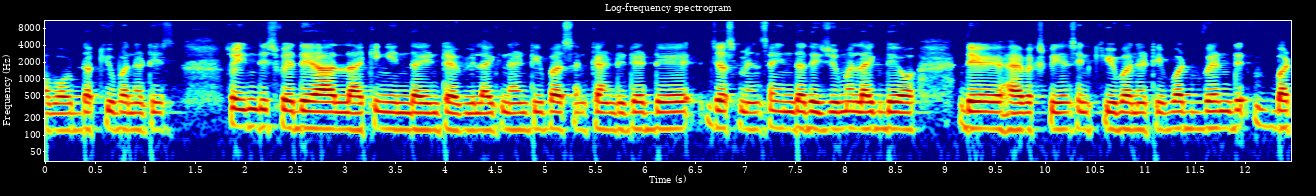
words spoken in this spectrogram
about the Kubernetes. So in this way, they are lacking in the interview. Like 90% candidate, they just mention in the resume like they are they have experience in kubernetes but when they, but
